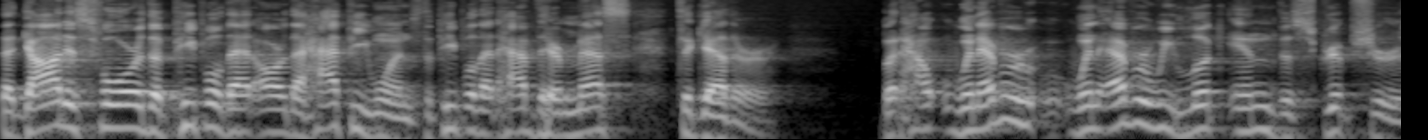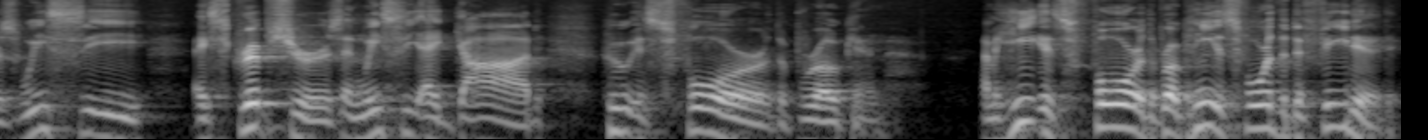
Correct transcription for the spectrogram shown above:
that God is for the people that are the happy ones, the people that have their mess together. But how, whenever, whenever we look in the scriptures, we see a scriptures and we see a God who is for the broken. I mean, he is for the broken. He is for the defeated.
